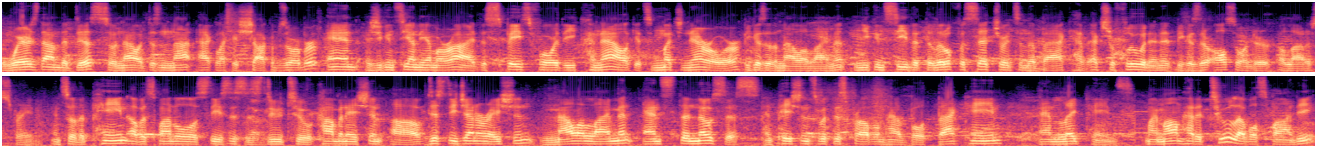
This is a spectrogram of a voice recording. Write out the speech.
wears down the disc, so now it does not act like a shock absorber. And as you can see on the MRI, the space for the canal gets much narrower because of the malalignment. And you can see that the little facet joints in the back have extra fluid in it because they're also under a lot of strain. And so the pain of a spondylolisthesis is due to a combination of disc degeneration, malalignment, and stenosis. And patients with this problem have both back pain and leg pains. My mom had a two-level spondy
